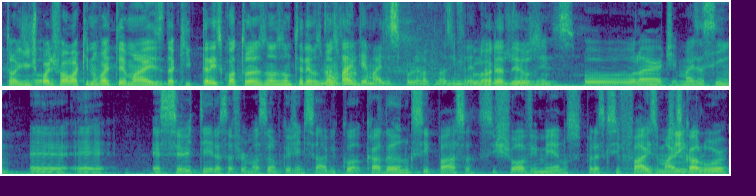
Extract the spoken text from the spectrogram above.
Então a gente pode falar que não vai ter mais. Daqui 3, 4 anos nós não teremos Não mais. vai problema. ter mais esse problema que nós enfrentamos. Glória a Deus, hein? Ô, ô Laerte, mas assim, é, é, é certeira essa afirmação, porque a gente sabe, cada ano que se passa, se chove menos, parece que se faz mais Sim. calor,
